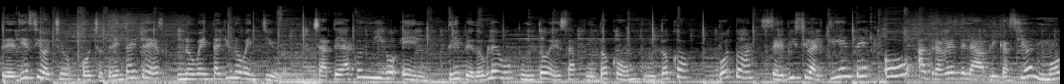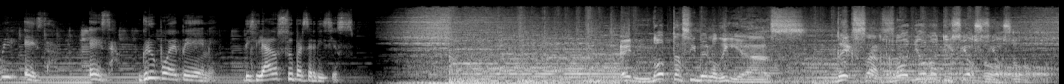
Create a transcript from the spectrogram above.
318-833-9121. Chatea conmigo en www.esa.com.co, botón Servicio al Cliente o a través de la aplicación móvil ESA. ESA, Grupo EPM, Vigilados Superservicios. En Notas y Melodías, Desarrollo Noticioso.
